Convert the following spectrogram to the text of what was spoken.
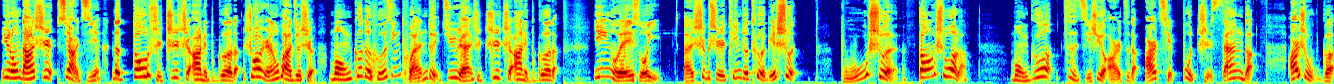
玉龙达师、希尔吉，那都是支持阿里不哥的。说人话就是，蒙哥的核心团队居然是支持阿里不哥的，因为所以，呃，是不是听着特别顺？不顺。刚说了，蒙哥自己是有儿子的，而且不止三个，二十五个。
